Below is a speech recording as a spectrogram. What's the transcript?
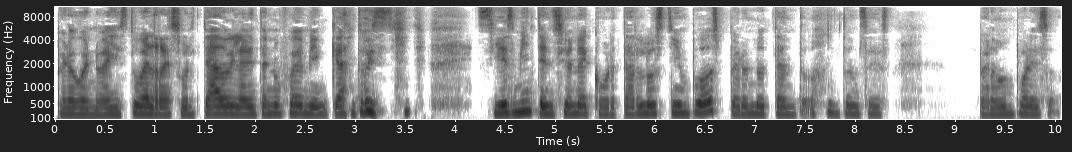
Pero bueno, ahí estuvo el resultado y la neta no fue de mi encanto y sí, es mi intención acortar los tiempos, pero no tanto. Entonces, perdón por eso.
